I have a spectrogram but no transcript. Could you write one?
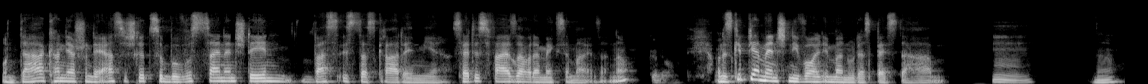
Und da kann ja schon der erste Schritt zum Bewusstsein entstehen. Was ist das gerade in mir? Satisfizer oder Maximizer, ne? Genau. Und es gibt ja Menschen, die wollen immer nur das Beste haben. Mhm. Ne?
